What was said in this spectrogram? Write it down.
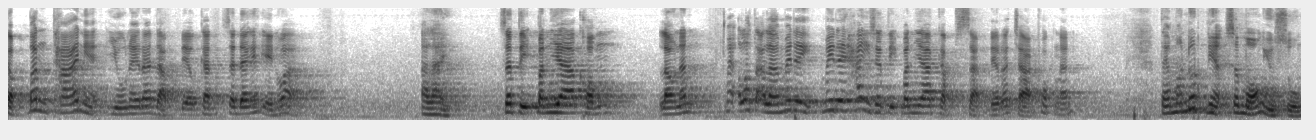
กับบั้นท้ายเนี่ยอยู่ในระดับเดียวกัน แสดงให้เห็นว่าอะไร สติปัญญาของเหล่านั้นไม่อัลลอฮฺตะลาไม่ได้ไม่ได้ให้สติปัญญากับสัตว์เดรัจฉานพวกนั้น แต่มนุษย์เนี่ยสมองอยู่สูง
